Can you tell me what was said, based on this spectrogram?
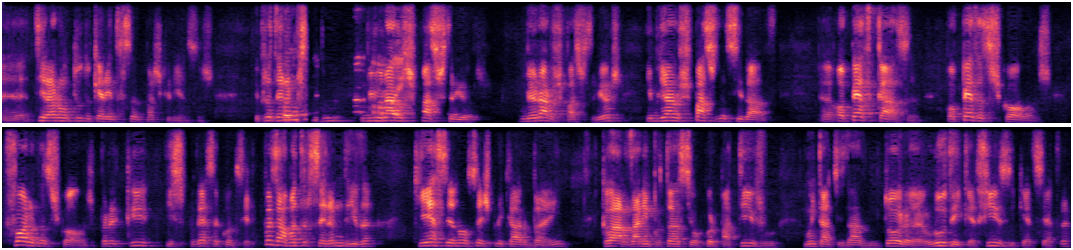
Uh, tiraram tudo o que era interessante para as crianças. E, portanto, era preciso melhorar os espaços exteriores. Melhorar os espaços exteriores e melhorar os espaços da cidade. Uh, ao pé de casa, ao pé das escolas, fora das escolas, para que isso pudesse acontecer. Depois há uma terceira medida, que essa eu não sei explicar bem. Claro, dar importância ao corpo ativo, muita atividade motora, lúdica, física, etc.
